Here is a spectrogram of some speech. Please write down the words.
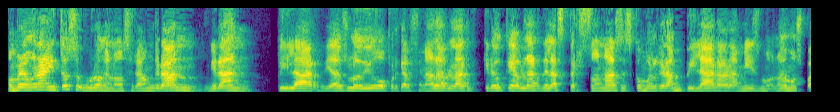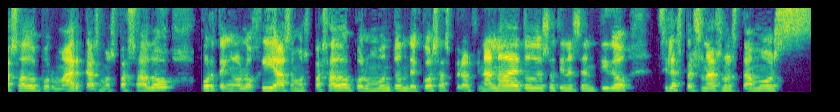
Hombre, un granito seguro que no, será un gran, gran pilar, ya os lo digo, porque al final hablar, creo que hablar de las personas es como el gran pilar ahora mismo, ¿no? Hemos pasado por marcas, hemos pasado por tecnologías, hemos pasado por un montón de cosas, pero al final nada de todo eso tiene sentido si las personas no estamos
